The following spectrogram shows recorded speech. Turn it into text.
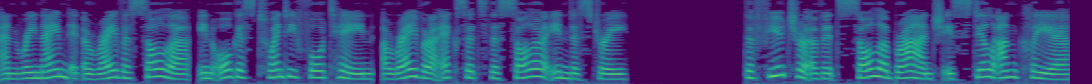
and renamed it Areva Solar. In August 2014, Areva exits the solar industry. The future of its solar branch is still unclear.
